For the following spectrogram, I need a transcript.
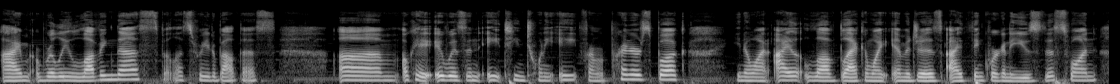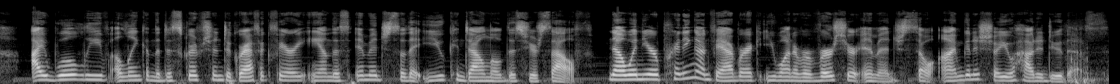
I'm really loving this, but let's read about this. Um, okay, it was in 1828 from a printer's book. You know what? I love black and white images. I think we're going to use this one. I will leave a link in the description to Graphic Fairy and this image so that you can download this yourself. Now, when you're printing on fabric, you want to reverse your image. So I'm going to show you how to do this.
